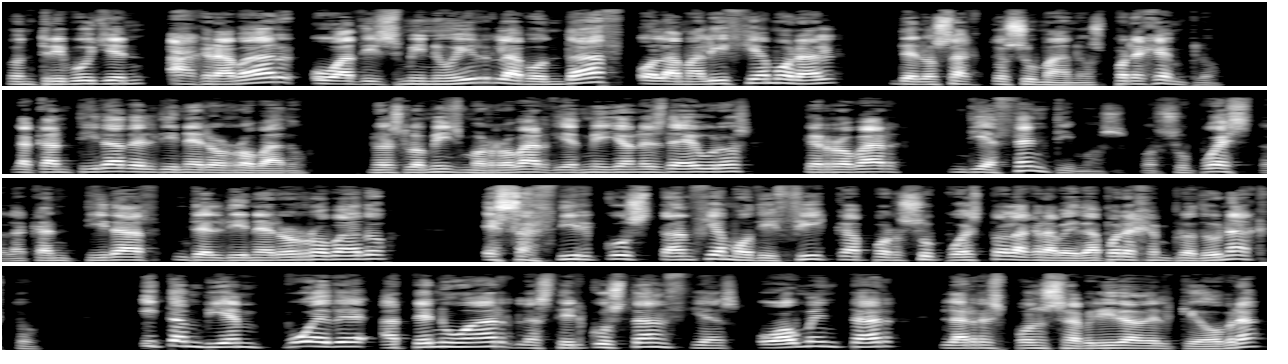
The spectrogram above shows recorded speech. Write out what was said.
Contribuyen a agravar o a disminuir la bondad o la malicia moral de los actos humanos. Por ejemplo, la cantidad del dinero robado. No es lo mismo robar 10 millones de euros que robar 10 céntimos. Por supuesto, la cantidad del dinero robado, esa circunstancia modifica, por supuesto, la gravedad, por ejemplo, de un acto. Y también puede atenuar las circunstancias o aumentar la responsabilidad del que obra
